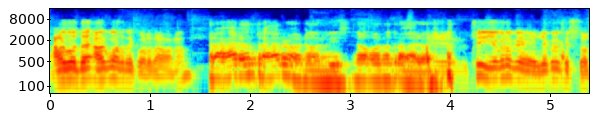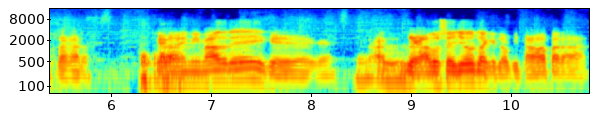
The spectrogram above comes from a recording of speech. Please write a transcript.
algo, te- algo has recordado, ¿no? ¿Tragaron, tragaron o no, Luis? No, o no tragaron. Eh, sí, yo creo que yo creo que se lo tragaron. Que era de mi madre y que, que han- llegados ellos la que lo quitaba para,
